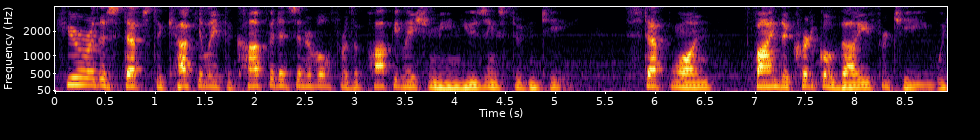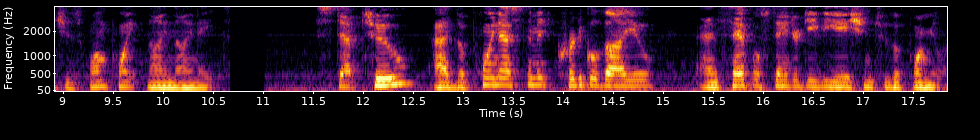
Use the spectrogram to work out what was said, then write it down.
Here are the steps to calculate the confidence interval for the population mean using student t. Step 1. Find the critical value for t, which is 1.998. Step 2. Add the point estimate, critical value, and sample standard deviation to the formula.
